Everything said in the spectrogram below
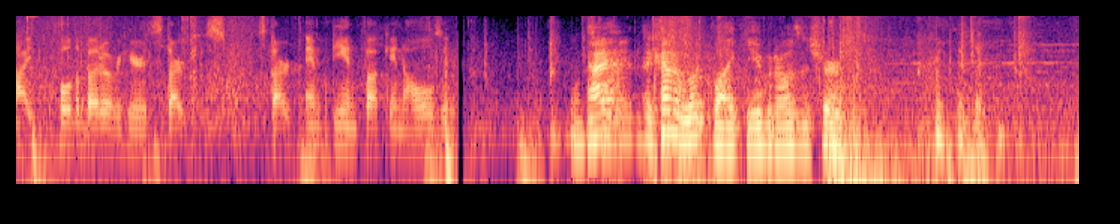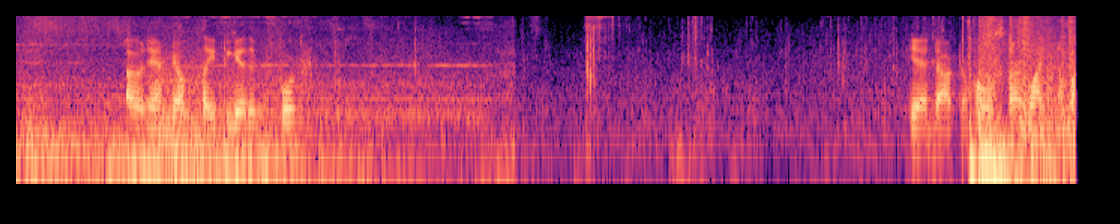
Alright, pull the boat over here. Start, start emptying fucking holes in. I, it kind of looked like you, but I wasn't sure. Oh damn, y'all played together before? Yeah, Dr. Hole, start lighting them up.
